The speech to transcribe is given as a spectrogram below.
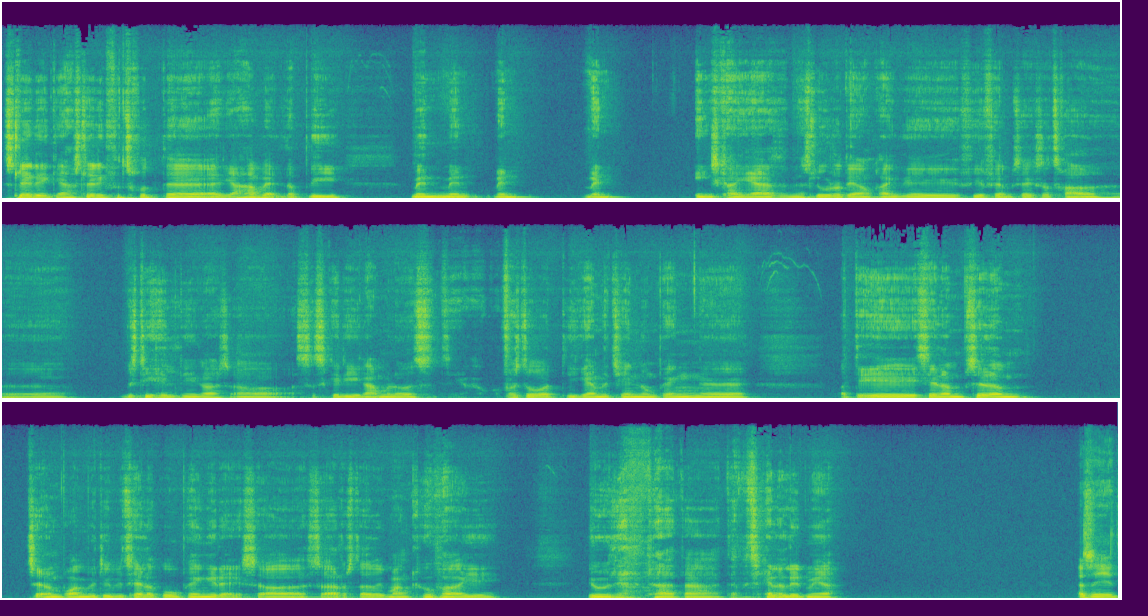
slet ikke, jeg har slet ikke fortrudt, øh, at jeg har valgt at blive, men, men, men, men ens karriere, altså, den slutter der omkring 4, 5, 36, øh, hvis de er heldige, ikke også? Og, og så skal de i gang med noget, så forstå, at de gerne vil tjene nogle penge. Øh, og det, selvom, selvom, selvom Brøndby de betaler gode penge i dag, så, så er der stadigvæk mange klubber i, i udlandet, der, der, der betaler lidt mere. Altså, jeg,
